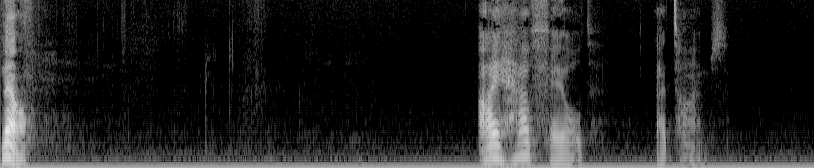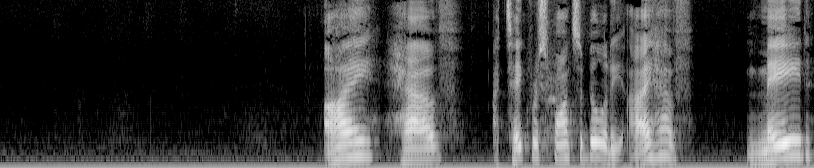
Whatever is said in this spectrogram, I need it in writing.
Now, I have failed at times. I have, I take responsibility. I have made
